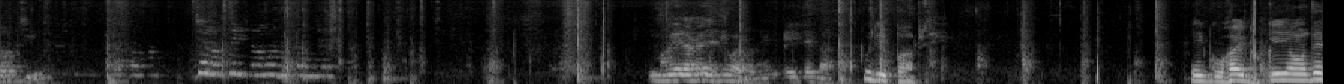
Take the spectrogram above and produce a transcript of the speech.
মধ্যে মায়ের আগে যেতে পারব না এইটাই বাপরে এই গুহায় ঢুকেই আমাদের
